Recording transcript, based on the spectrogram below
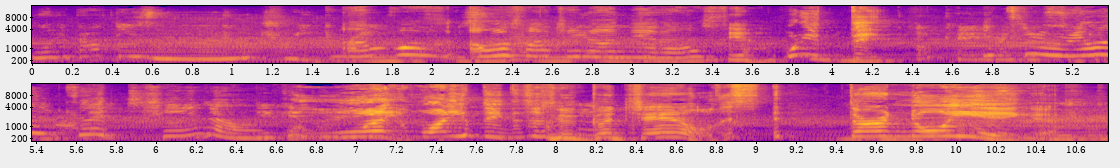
what about these Nutri I was I was watching Onion also. What do you think? Okay, It's a really it's good channel. What? Why do you think this is a good channel? This, they're annoying.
